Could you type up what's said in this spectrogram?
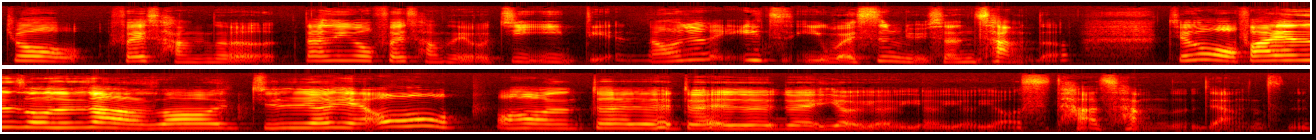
就非常的，但是又非常的有记忆点，然后就一直以为是女生唱的，结果我发现是周深唱的时候，其实有点哦哦，对对对对对，有有有有有是他唱的这样子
